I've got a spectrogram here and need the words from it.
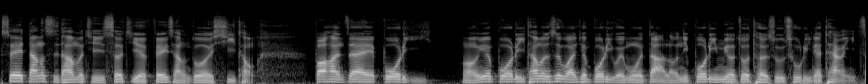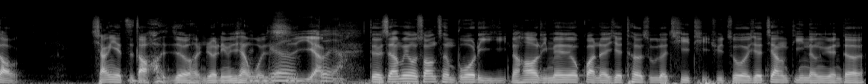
所以当时他们其实设计了非常多的系统，包含在玻璃哦，因为玻璃他们是完全玻璃帷幕的大楼，你玻璃没有做特殊处理，那太阳一照。想也知道很热很热，里面就像温室一样。对啊，对，上面用双层玻璃，然后里面又灌了一些特殊的气体去做一些降低能源的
